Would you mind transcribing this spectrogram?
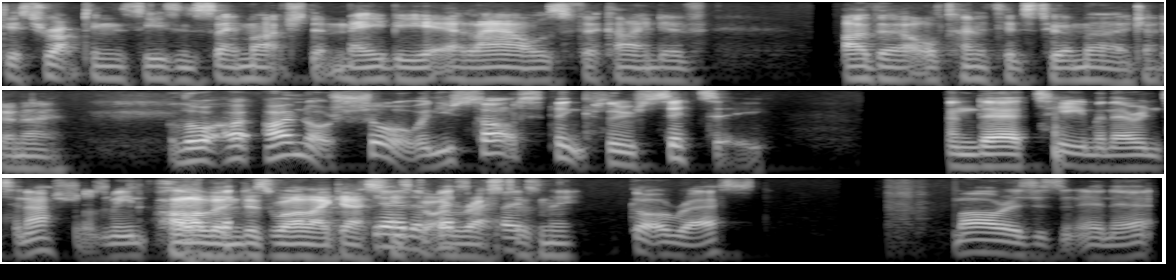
disrupting the season so much that maybe it allows for kind of other alternatives to emerge. I don't know. Although I, am not sure. When you start to think through City and their team and their internationals, I mean Haaland as well. I guess yeah, he's got a rest, hasn't he? Got a rest. Mahrez isn't in it.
